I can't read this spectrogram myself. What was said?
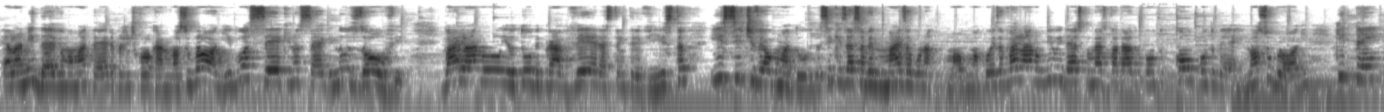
Ela me deve uma matéria para a gente colocar no nosso blog. E você que nos segue, nos ouve. Vai lá no YouTube para ver esta entrevista e se tiver alguma dúvida, se quiser saber mais alguma, alguma coisa, vai lá no 1010 por metro nosso blog, que tem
